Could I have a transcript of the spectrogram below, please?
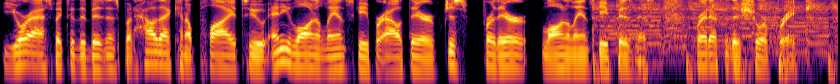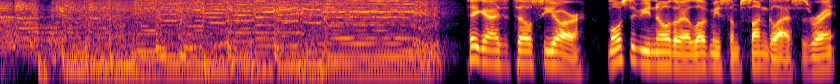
your aspect of the business, but how that can apply to any lawn and landscaper out there just for their lawn and landscape business right after this short break. Hey guys, it's LCR. Most of you know that I love me some sunglasses, right?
